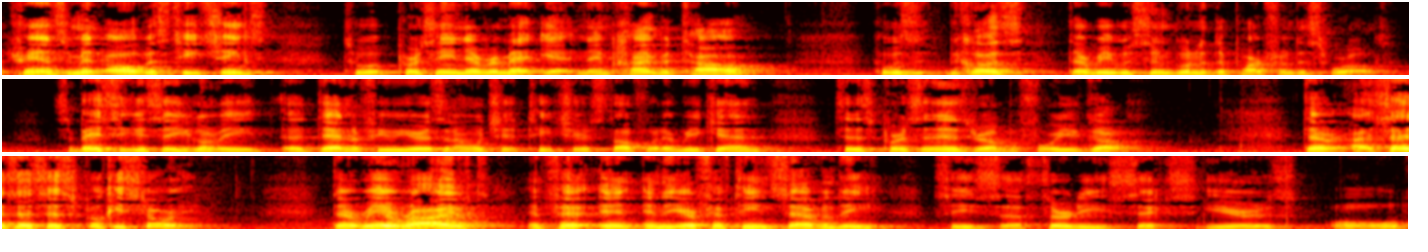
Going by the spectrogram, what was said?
transmit all of his teachings to a person he never met yet, named Chaim Vital, who was because Dari was soon going to depart from this world. So basically, say you're going to be dead in a few years, and I want you to teach your stuff, whatever you can, to this person in Israel before you go. There, so it's a spooky story. Dari arrived in, in, in, the year 1570, so he's uh, 36 years old,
